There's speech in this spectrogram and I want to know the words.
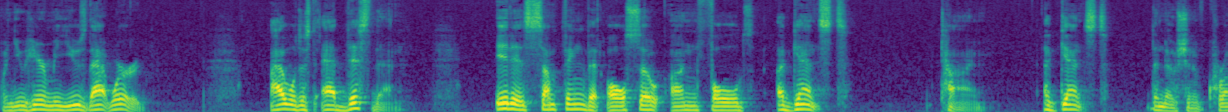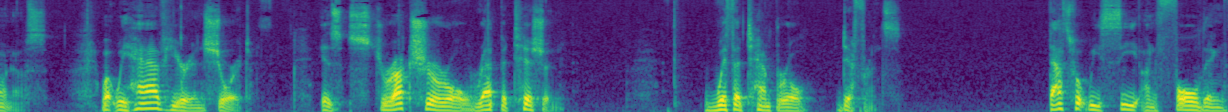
when you hear me use that word, I will just add this then. It is something that also unfolds against time, against the notion of chronos. What we have here, in short, is structural repetition with a temporal difference. That's what we see unfolding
